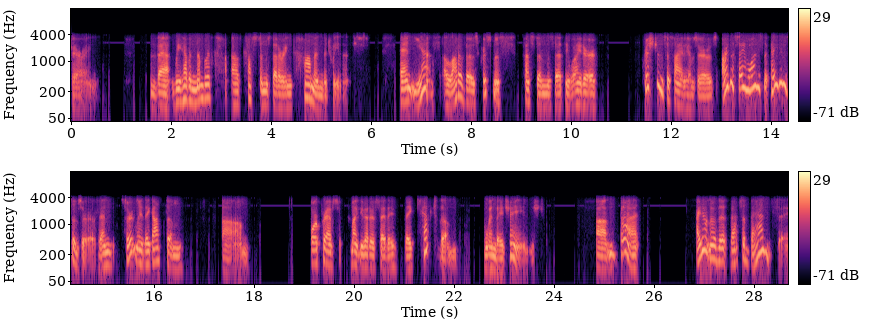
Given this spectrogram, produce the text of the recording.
sharing that we have a number of, of customs that are in common between us. And yes, a lot of those Christmas customs that the wider Christian society observes are the same ones that pagans observe, and certainly they got them, um, or perhaps might be better to say they, they kept them when they changed. Um, but I don't know that that's a bad thing.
